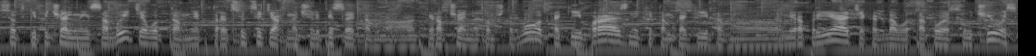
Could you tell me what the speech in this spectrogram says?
все-таки печальные события, вот там некоторые в соцсетях начали писать там кировчане о том, что вот, какие праздники, там какие там э, мероприятия, когда вот такое случилось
